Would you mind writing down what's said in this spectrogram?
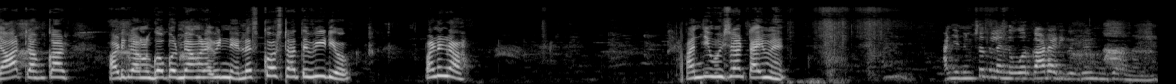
யார் ட்ரம் கார்டு அடிக்கிறாங்களோ கோபுரம் அவங்கள win let's go start video பண்ணுங்களா அஞ்சு நிமிஷம் டைமு அஞ்சு நிமிஷத்துல இந்த ஒரு கார்டு அடிக்க போய் முடிக்கிறேன் நான்.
